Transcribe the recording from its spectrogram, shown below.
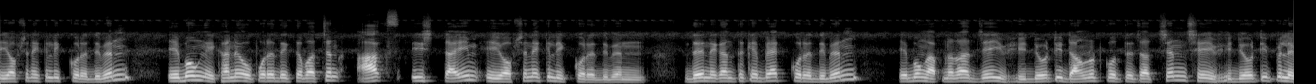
এই অপশনে ক্লিক করে দিবেন। এবং এখানে ওপরে দেখতে পাচ্ছেন আক্স ইস টাইম এই অপশানে ক্লিক করে দিবেন। দেন এখান থেকে ব্যাক করে দিবেন এবং আপনারা যেই ভিডিওটি ডাউনলোড করতে চাচ্ছেন সেই ভিডিওটি প্লে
